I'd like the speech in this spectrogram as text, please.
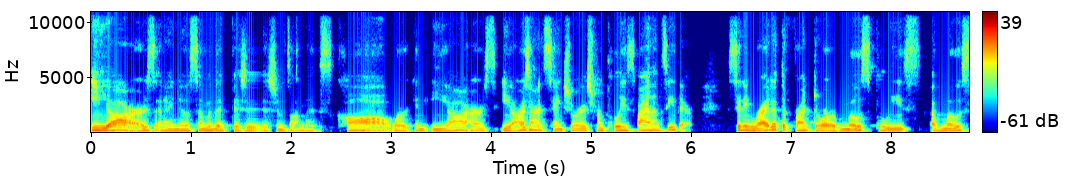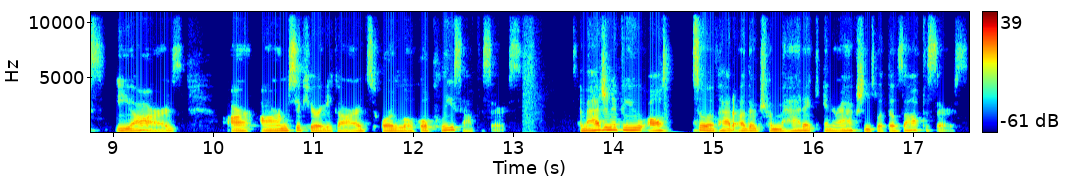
ERs, and I know some of the physicians on this call work in ERs, ERs aren't sanctuaries from police violence either. Sitting right at the front door of most police, of most ERs, are armed security guards or local police officers. Imagine if you also have had other traumatic interactions with those officers.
